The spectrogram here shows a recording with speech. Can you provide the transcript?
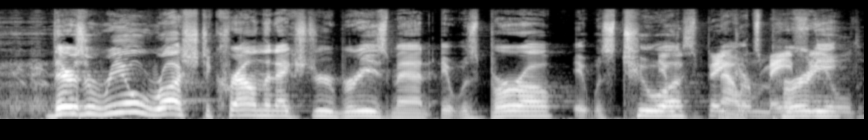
There's a real rush to crown the next Drew Brees, man. It was Burrow, it was Tua, it was Baker now it's Mayfield.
